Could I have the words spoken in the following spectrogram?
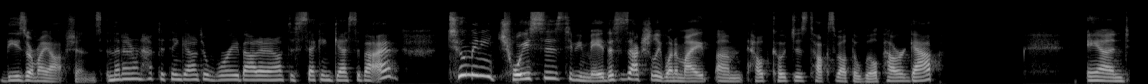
these are my options. And then I don't have to think, I don't have to worry about it. I don't have to second guess about it. I have too many choices to be made. This is actually one of my um, health coaches talks about the willpower gap and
